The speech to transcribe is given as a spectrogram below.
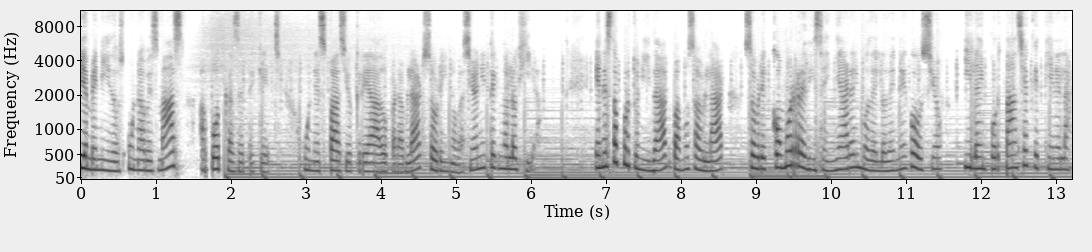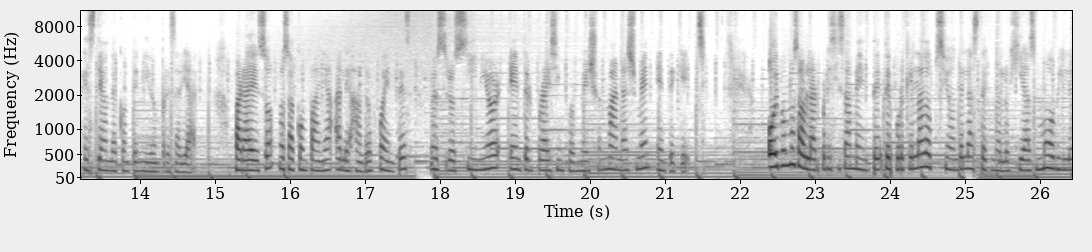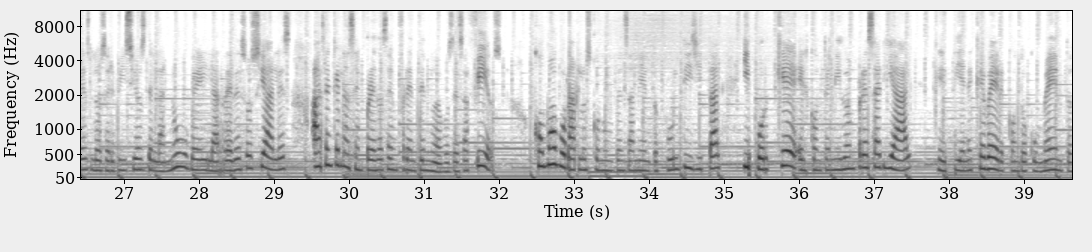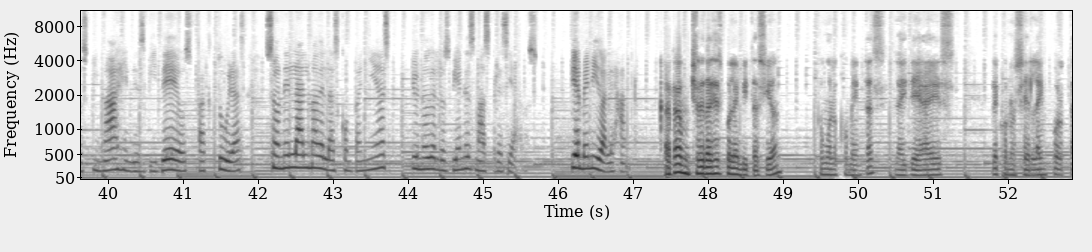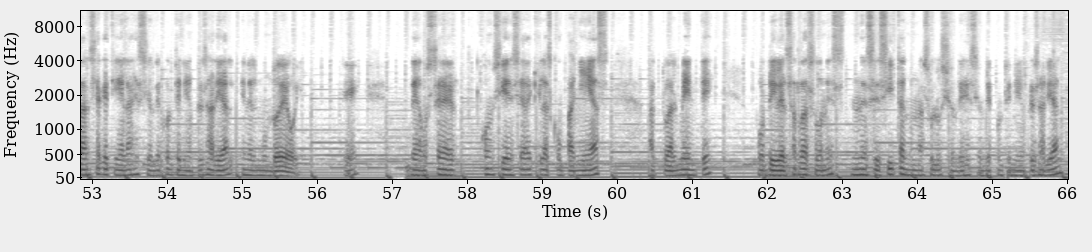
Bienvenidos una vez más a Podcast de TechEdge, un espacio creado para hablar sobre innovación y tecnología. En esta oportunidad vamos a hablar sobre cómo rediseñar el modelo de negocio y la importancia que tiene la gestión de contenido empresarial. Para eso nos acompaña Alejandro Fuentes, nuestro Senior Enterprise Information Management en TechEdge. Hoy vamos a hablar precisamente de por qué la adopción de las tecnologías móviles, los servicios de la nube y las redes sociales hacen que las empresas enfrenten nuevos desafíos, cómo abordarlos con un pensamiento full digital y por qué el contenido empresarial que tiene que ver con documentos, imágenes, videos, facturas, son el alma de las compañías y uno de los bienes más preciados. Bienvenido Alejandro. Clara, muchas gracias por la invitación. Como lo comentas, la idea es reconocer la importancia que tiene la gestión de contenido empresarial en el mundo de hoy. Debemos tener conciencia de que las compañías actualmente, por diversas razones, necesitan una solución de gestión de contenido empresarial,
